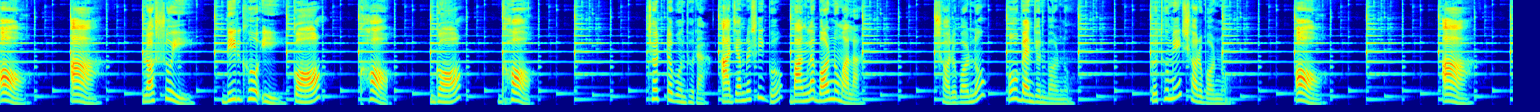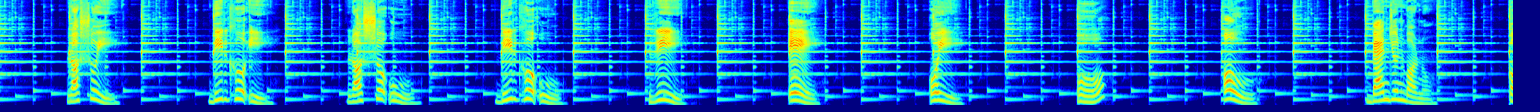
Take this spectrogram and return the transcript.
অ, আ রস্বই দীর্ঘ ই, ক, খ, গ, ঘ। ছোট্ট বন্ধুরা, আজ আমরা শিখব বাংলা বর্ণমালা। স্বরবর্ণ ও ব্যঞ্জনবর্ণ। প্রথমে স্বরবর্ণ। অ, আ রস্বই দীর্ঘ ই। রস্য উ। দীর্ঘ উ। রি। এ। ওই ও। ঔ। ব্যঞ্জন বর্ণ। ক।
